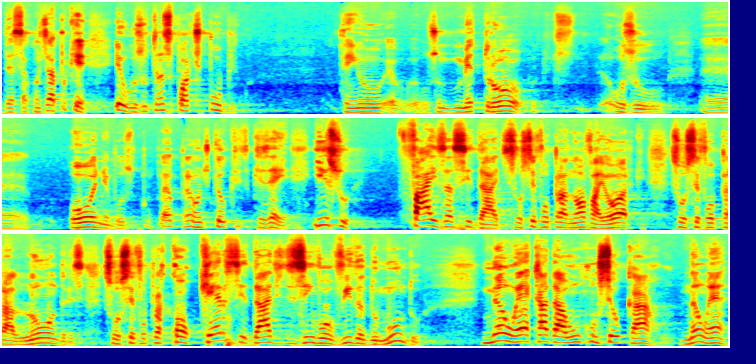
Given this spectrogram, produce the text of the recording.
dessa quantidade, porque eu uso transporte público tenho, eu uso metrô, uso é, ônibus, para onde que eu quiser ir. Isso faz a cidade. Se você for para Nova York, se você for para Londres, se você for para qualquer cidade desenvolvida do mundo, não é cada um com seu carro, não é.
